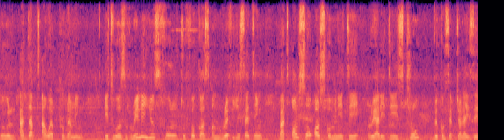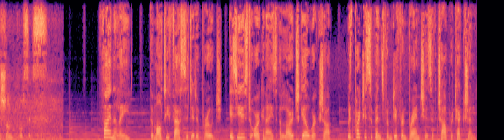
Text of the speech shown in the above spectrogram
we will adapt our programming. It was really useful to focus on refugee setting, but also host community realities through the conceptualization process. Finally, the multifaceted approach is used to organize a large-scale workshop with participants from different branches of child protection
